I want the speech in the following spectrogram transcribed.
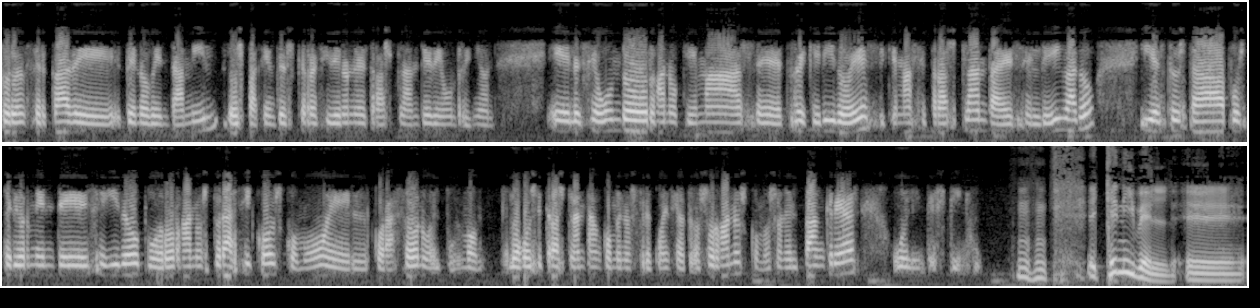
fueron cerca de, de 90.000 los pacientes que recibieron el trasplante de un riñón. El segundo órgano que más eh, requerido es y que más se trasplanta es el de hígado y esto está posteriormente seguido por órganos torácicos como el corazón o el pulmón. Luego se trasplantan con menos frecuencia otros órganos como son el páncreas o el intestino. Eh, ¿Qué nivel eh,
